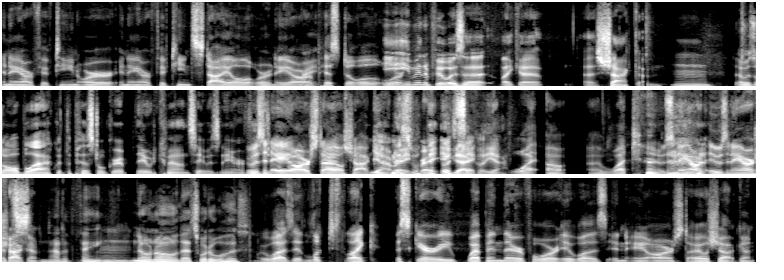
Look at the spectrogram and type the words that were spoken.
an AR-15 or an AR-15 style or an AR Right. pistol E- even if it was a like a, a shotgun Mm. that was all black with the pistol grip, they would come out and say it was an AR. It was an AR style shotgun. Yeah, right, right, would say. exactly, yeah. What? Oh, uh, what? it was an AR. It was an AR shotgun. not a thing. Hmm. No, no, that's what it was. It was. It looked like a scary weapon. Therefore, it was an AR style shotgun.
